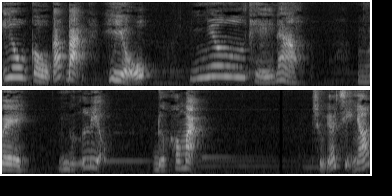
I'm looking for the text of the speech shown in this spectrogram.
yêu cầu các bạn hiểu như thế nào về ngữ liệu được không ạ? Chủ yếu chị nhá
